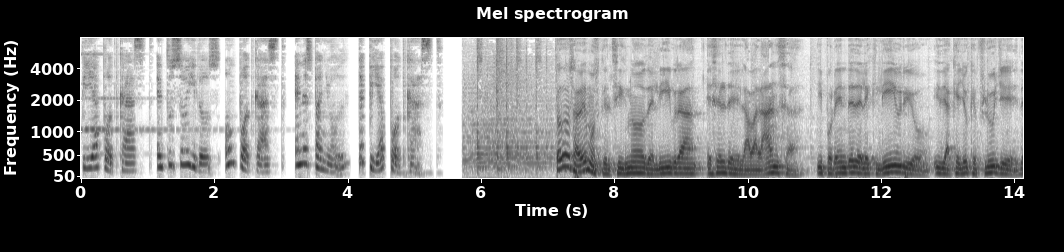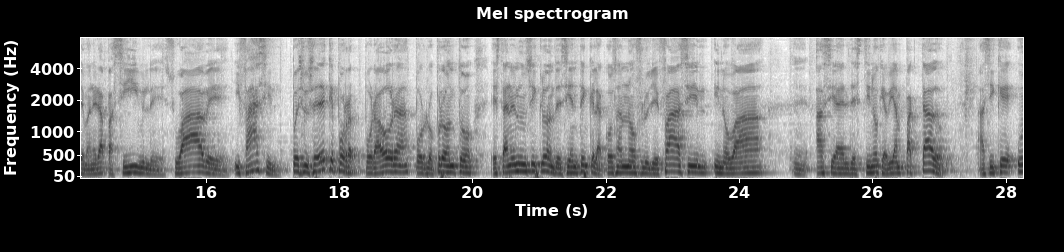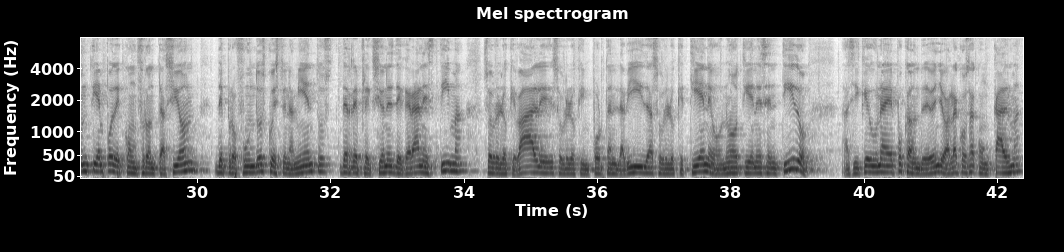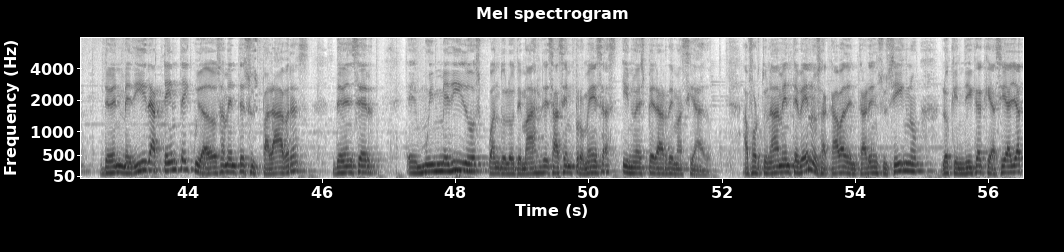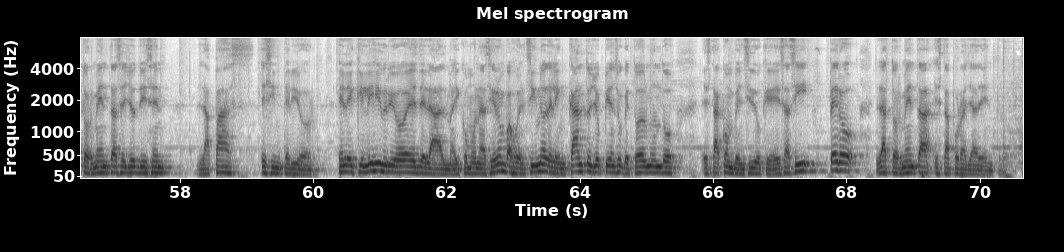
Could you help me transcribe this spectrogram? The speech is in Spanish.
Pia Podcast, en tus oídos, un podcast en español de Pia Podcast. Todos sabemos que el signo de Libra es el de la balanza y por ende del equilibrio y de aquello que fluye de manera pasible, suave y fácil. Pues sucede que por, por ahora, por lo pronto, están en un ciclo donde sienten que la cosa no fluye fácil y no va eh, hacia el destino que habían pactado. Así que un tiempo de confrontación, de profundos cuestionamientos, de reflexiones de gran estima sobre lo que vale, sobre lo que importa en la vida, sobre lo que tiene o no tiene sentido. Así que una época donde deben llevar la cosa con calma, deben medir atenta y cuidadosamente sus palabras, deben ser eh, muy medidos cuando los demás les hacen promesas y no esperar demasiado. Afortunadamente Venus acaba de entrar en su signo, lo que indica que así haya tormentas, ellos dicen, la paz es interior, el equilibrio es del alma y como nacieron bajo el signo del encanto, yo pienso que todo el mundo está convencido que es así, pero la tormenta está por allá adentro.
